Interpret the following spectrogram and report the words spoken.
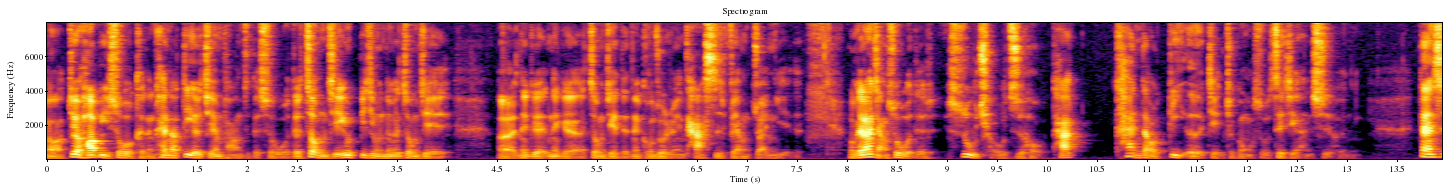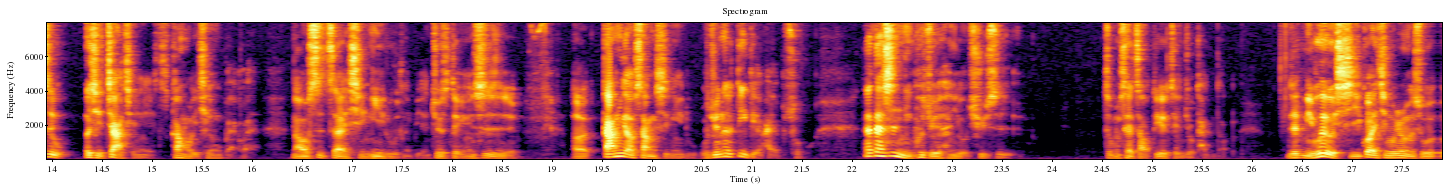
哦，就好比说，我可能看到第二间房子的时候，我的中介，因为毕竟我那个中介，呃，那个那个中介的那个工作人员他是非常专业的。我跟他讲说我的诉求之后，他看到第二间就跟我说这间很适合你，但是而且价钱也刚好一千五百万，然后是在行义路那边，就是等于是呃刚要上行义路，我觉得那个地点还不错。那但是你会觉得很有趣是，怎么才找第二间就看到了？你你会有习惯性会认为说。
